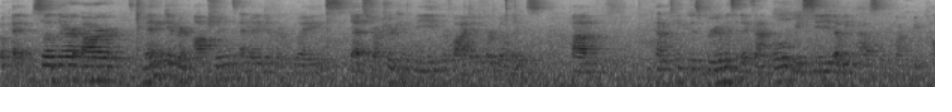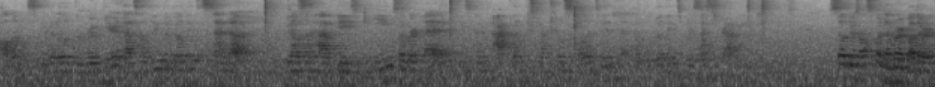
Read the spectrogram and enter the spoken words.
Okay, so there are many different options and many different ways that structure can be provided for buildings. Um, kind of take this room as an example, we see that we have some concrete columns in the middle of the room here. That's helping the building to stand up. We also have these beams overhead. These kind of act like a structural skeleton that help the building to resist gravity. So there's also a number of other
